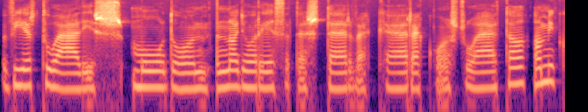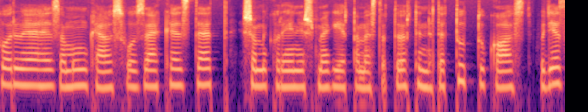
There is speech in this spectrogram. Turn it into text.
virtuális módon, nagyon részletes tervekkel rekonstruálta. Amikor ő ehhez a munkához hozzákezdett, és amikor én is megírtam ezt a történetet, tudtuk azt, hogy ez,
